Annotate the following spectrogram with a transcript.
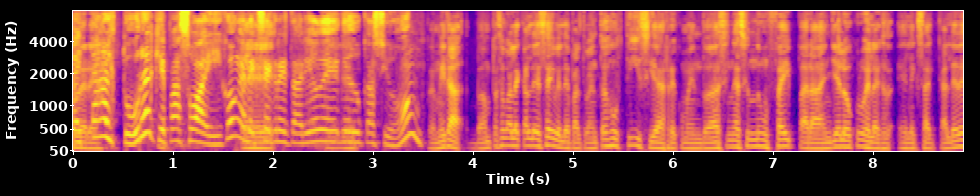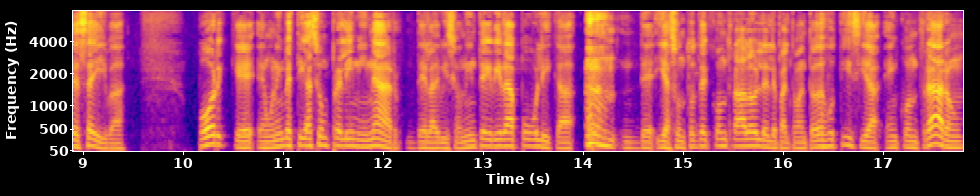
A estas alturas, ¿qué pasó ahí con el Eh, exsecretario de, Educación? Pues mira, vamos a empezar con el alcalde de Ceiba. El Departamento de Justicia recomendó la asignación de un FEI para Angelo Cruz, el, ex- el exalcalde de Ceiba, porque en una investigación preliminar de la División de Integridad Pública de- y Asuntos del Contralor del Departamento de Justicia encontraron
